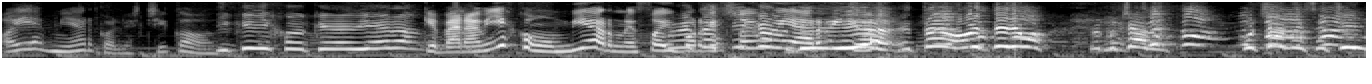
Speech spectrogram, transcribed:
Hoy es miércoles, chicos. ¿Y qué dijo que era día era? Que para mí es como un viernes hoy, porque estoy muy arriba. Está- hoy tenemos. Escuchame, escuchame, Sechín.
